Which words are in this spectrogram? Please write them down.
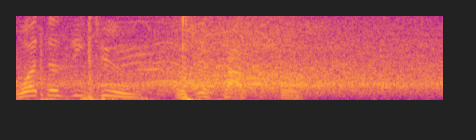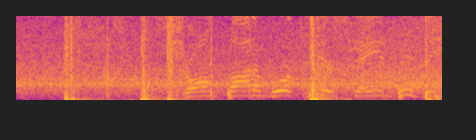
what does he do with this top control? Strong bottom work here, staying busy.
